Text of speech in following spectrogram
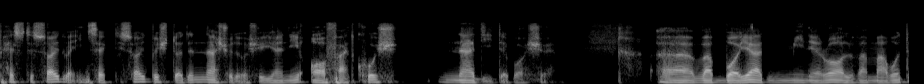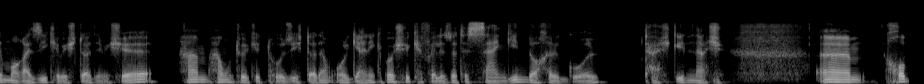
pesticide و insecticide بهش داده نشده باشه. یعنی آفت کش ندیده باشه. و باید mineral و مواد مغذی که بهش داده میشه هم همونطور که توضیح دادم ارگانیک باشه که فلزات سنگین داخل گل تشکیل نشه. خب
